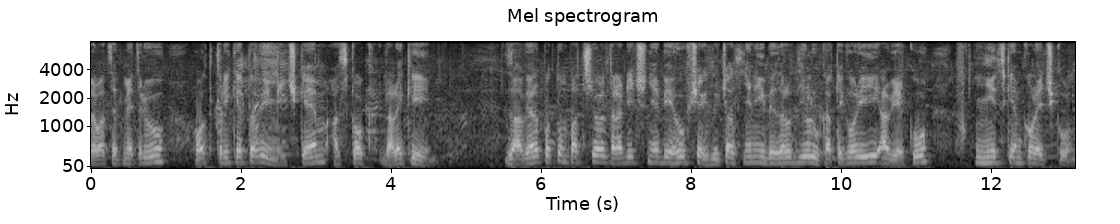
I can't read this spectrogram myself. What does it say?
25 metrů, hod kriketovým míčkem a skok daleký. Závěr potom patřil tradičně běhu všech zúčastněných bez rozdílu kategorií a věku v knínickém kolečku.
